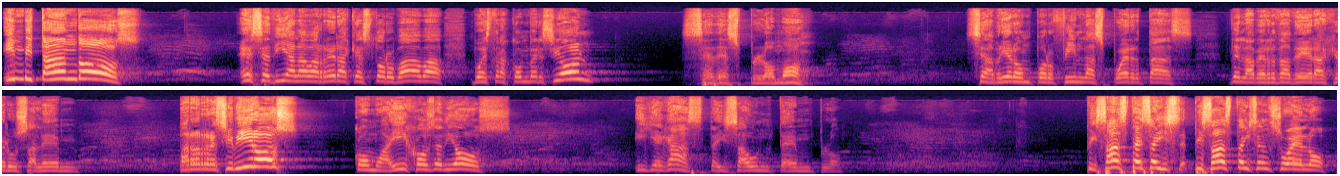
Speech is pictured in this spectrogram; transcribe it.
invitándoos. Ese día la barrera que estorbaba vuestra conversión se desplomó. Se abrieron por fin las puertas de la verdadera Jerusalén para recibiros como a hijos de Dios. Y llegasteis a un templo. Pisasteis, pisasteis el suelo,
